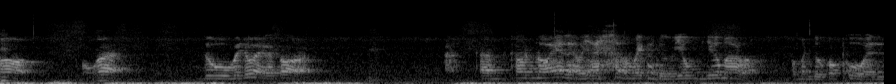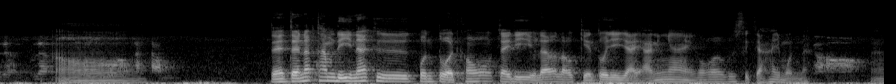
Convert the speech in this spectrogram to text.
ก็ผมก็ดูไปด้วยแล้วก็ทำเขาน้อยอะไรอาจารย์เอาไม่กันดูเยอะเยอะมากหรอกเพราะมันดูก็โพลเรื่องเรื่องอ๋อการทแต่แต่นักทำดีนะ คือคนตรวจเขาใจดีอยู่แล้ว เราเขียนตัวใหญ่ๆอ่านง่ายๆเขาก็รู้สึกจะให้หมดนะำอ๋ออ่า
